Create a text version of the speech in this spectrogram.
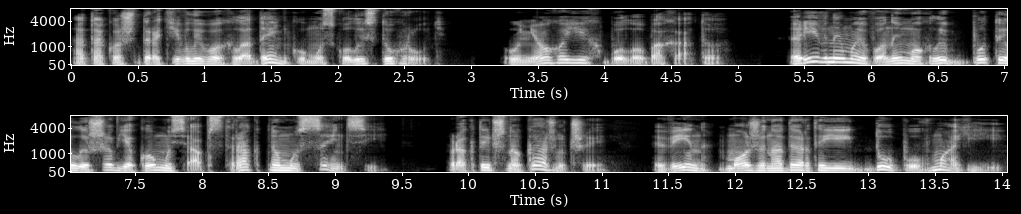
а також дратівливо гладеньку мускулисту грудь. У нього їх було багато. Рівними вони могли б бути лише в якомусь абстрактному сенсі, практично кажучи, він може надерти їй дупу в магії,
